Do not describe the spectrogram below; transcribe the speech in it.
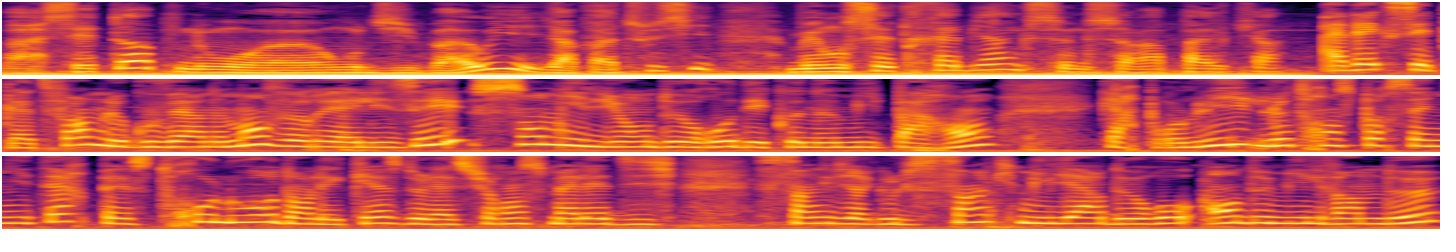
bah c'est top, nous euh, on dit bah oui, il n'y a pas de souci, mais on sait très bien que ce ne sera pas le cas. Avec ces plateformes, le gouvernement veut réaliser 100 millions d'euros d'économies par an, car pour lui, le transport sanitaire pèse trop lourd dans les caisses de l'assurance maladie, 5,5 milliards d'euros en 2022,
